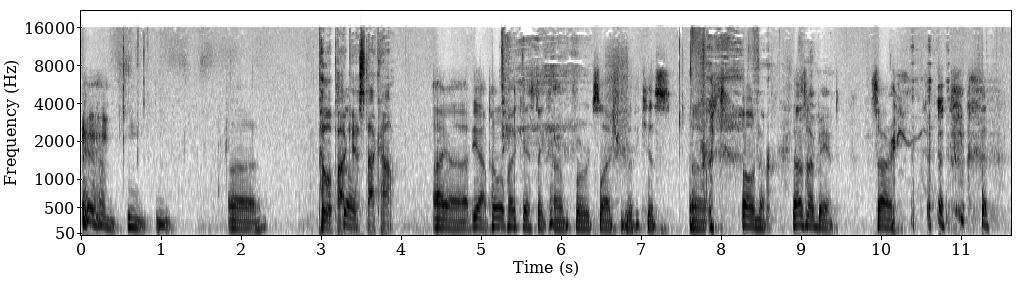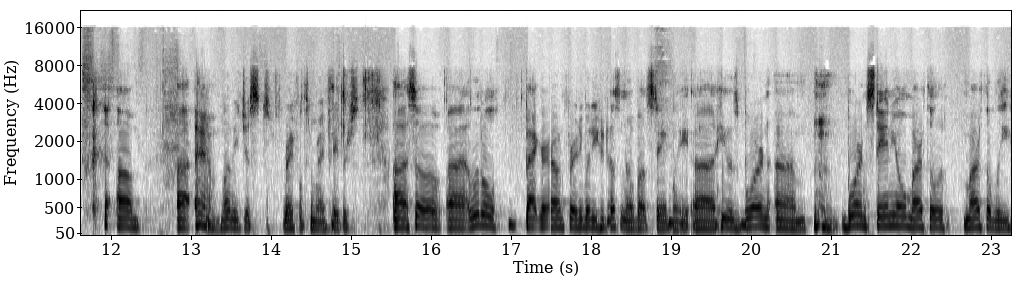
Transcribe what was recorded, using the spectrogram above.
uh-oh. Pillowpodcast.com. I uh, yeah, pillowpodcast.com forward slash with a kiss. Uh, oh no, that was my band. Sorry. um, uh, let me just rifle through my papers. Uh, so uh, a little background for anybody who doesn't know about Stanley. Uh, he was born um, born Staniel Martha Martha Lee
